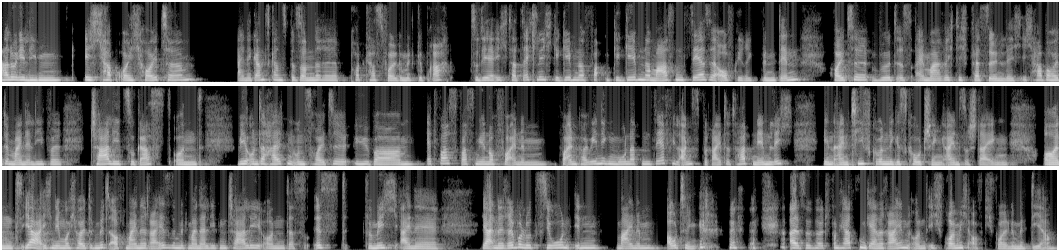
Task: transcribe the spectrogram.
Hallo ihr Lieben, ich habe euch heute eine ganz, ganz besondere Podcast-Folge mitgebracht, zu der ich tatsächlich gegebener, gegebenermaßen sehr, sehr aufgeregt bin, denn heute wird es einmal richtig persönlich. Ich habe heute meine liebe Charlie zu Gast und wir unterhalten uns heute über etwas, was mir noch vor einem, vor ein paar wenigen Monaten sehr viel Angst bereitet hat, nämlich in ein tiefgründiges Coaching einzusteigen. Und ja, ich nehme euch heute mit auf meine Reise mit meiner lieben Charlie und das ist für mich eine ja, eine Revolution in meinem Outing. also hört von Herzen gerne rein und ich freue mich auf die Folge mit dir.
